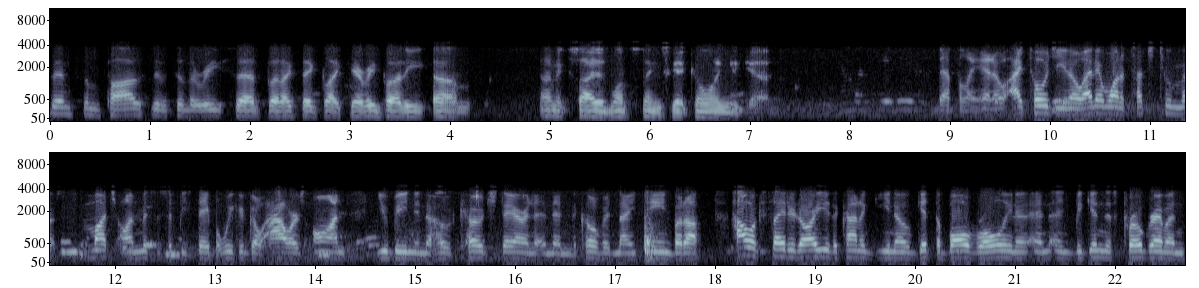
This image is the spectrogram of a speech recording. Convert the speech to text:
been some positives to the reset, but I think like everybody, um, I'm excited once things get going again. Definitely, and I told you, you know, I didn't want to touch too much on Mississippi State, but we could go hours on you being in the head coach there, and, and then the COVID nineteen. But uh, how excited are you to kind of you know get the ball rolling and, and, and begin this program and,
